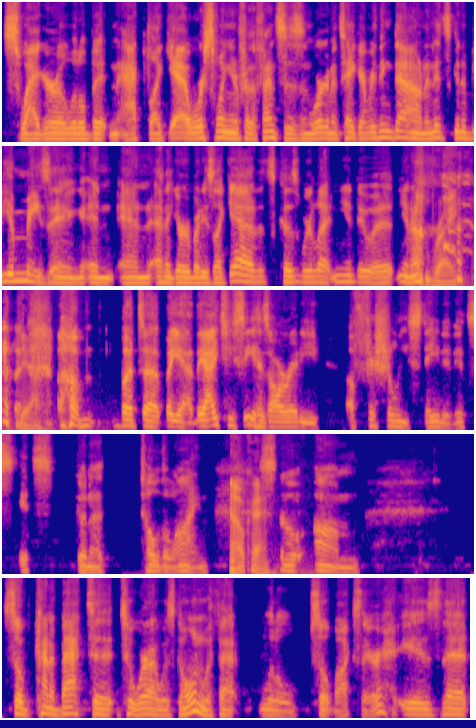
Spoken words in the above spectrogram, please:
swagger a little bit and act like, yeah, we're swinging for the fences and we're going to take everything down and it's going to be amazing. And and I think everybody's like, yeah, that's because we're letting you do it, you know? Right. Yeah. um, but uh, but yeah, the ITC has already officially stated it's it's gonna toe the line. Okay. So um, so kind of back to to where I was going with that little soapbox there is that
